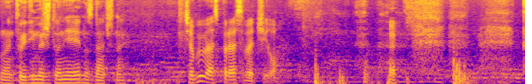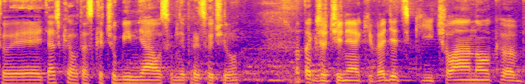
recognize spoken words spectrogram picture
Len tvrdíme, že to nie je jednoznačné. Čo by vás presvedčilo? to je ťažká otázka, čo by mňa osobne presvedčilo. No takže či nejaký vedecký článok v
